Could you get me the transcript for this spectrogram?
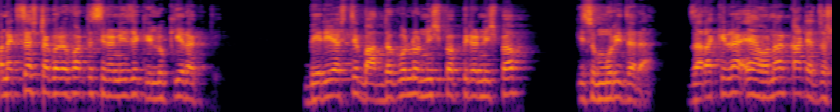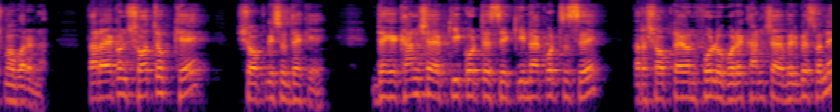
অনেক চেষ্টা করে পারতেছি না নিজেকে লুকিয়ে রাখতে। বেরিয়ে আসতে বাধ্য করল নিষ্পাপ পীরা নিষ্পাপ কিছু মুড়িদারা, যারা কিনা এখন আর কাঠের চশমা পরে না। তারা এখন স্বচক্ষে সব কিছু দেখে। দেখে খান সাহেব কি করতেছে, কি না করতেছে, তারা সবটা এখন ফলো করে খান সাহেবের পেছনে।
